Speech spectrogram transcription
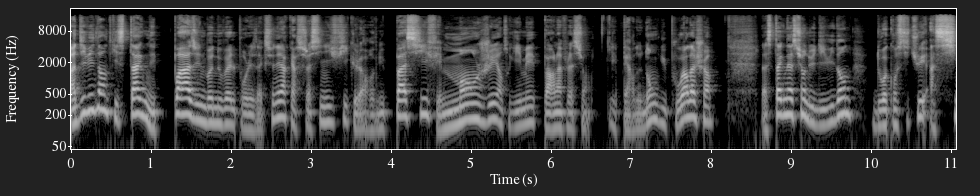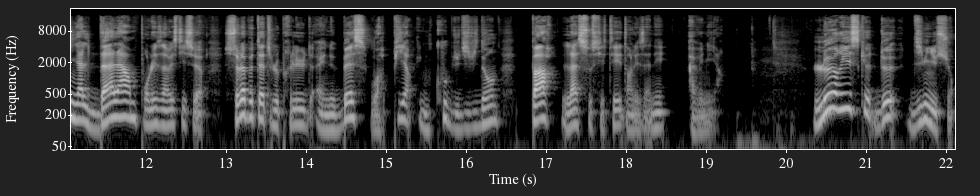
Un dividende qui stagne n'est pas une bonne nouvelle pour les actionnaires car cela signifie que leur revenu passif est mangé par l'inflation. Ils perdent donc du pouvoir d'achat. La stagnation du dividende doit constituer un signal d'alarme pour les investisseurs. Cela peut être le prélude à une baisse, voire pire, une coupe du dividende par la société dans les années à venir. Le risque de diminution.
